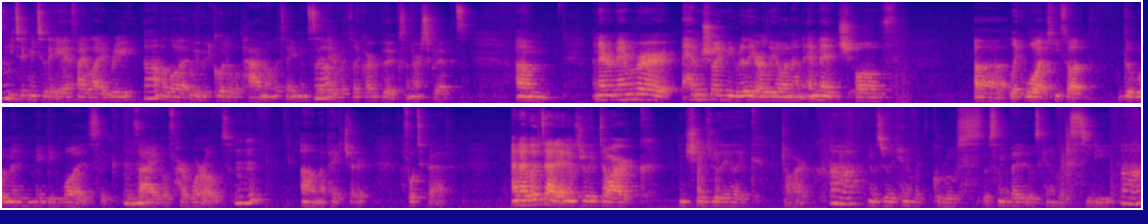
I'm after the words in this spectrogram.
Mhm. He took me to the AFI library Uh-huh. a lot. We would go to La Panne all the time and sit Uh-huh. there with like our books and our scripts. Um, and I remember him showing me really early on an image of uh, like what he thought the woman maybe was, like the Mhm. vibe of her world. Mm-hmm. um, a picture, a photograph. And I looked at it and it was really dark and she was really like dark. Uh huh. And it was really kind of like gross. There was something about it that was kind of like seedy. Uh huh.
